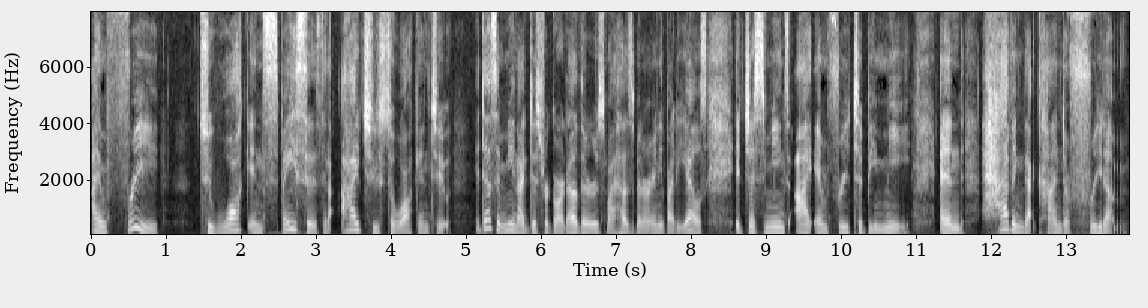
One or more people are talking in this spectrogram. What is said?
I am free to walk in spaces that I choose to walk into. It doesn't mean I disregard others, my husband, or anybody else. It just means I am free to be me. And having that kind of freedom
